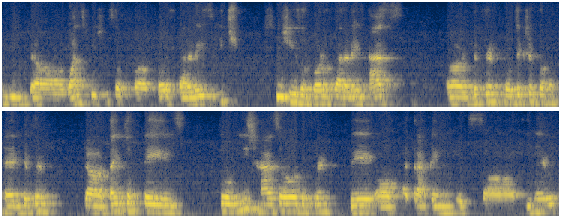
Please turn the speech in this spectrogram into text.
indeed uh, one species of uh, bird of paradise. Each species of bird of paradise has uh, different projections on its head, different uh, types of tails. So each has a different way of attracting its uh, female.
